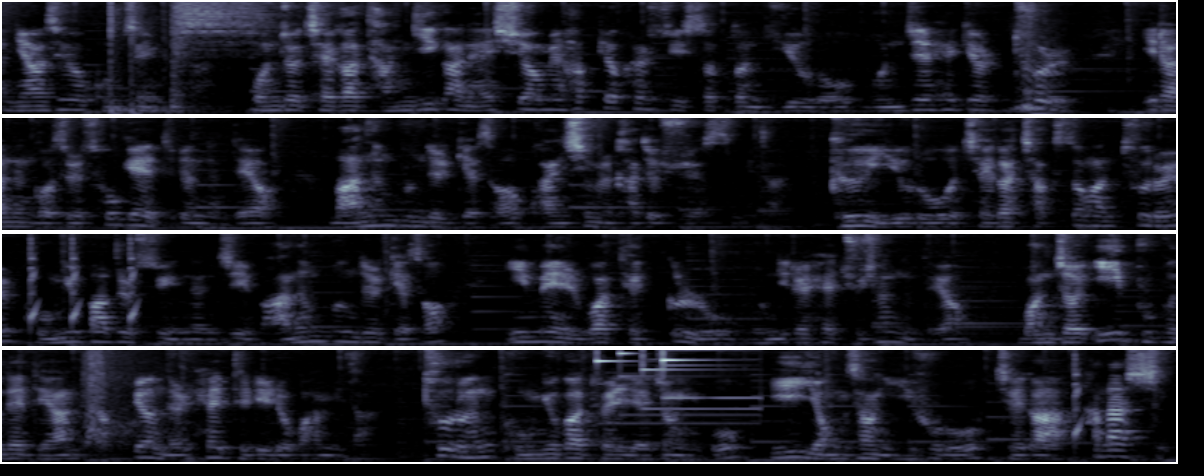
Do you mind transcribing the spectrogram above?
안녕하세요 곰쌤입니다. 먼저 제가 단기간에 시험에 합격할 수 있었던 이유로 문제 해결 툴이라는 것을 소개해 드렸는데요. 많은 분들께서 관심을 가져주셨습니다. 그 이후로 제가 작성한 툴을 공유받을 수 있는지 많은 분들께서 이메일과 댓글로 문의를 해 주셨는데요. 먼저 이 부분에 대한 답변을 해 드리려고 합니다. 툴은 공유가 될 예정이고 이 영상 이후로 제가 하나씩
